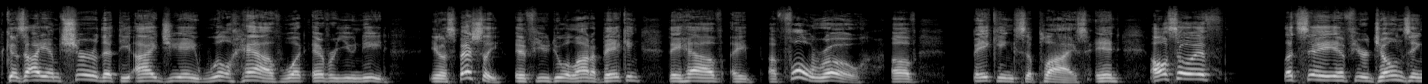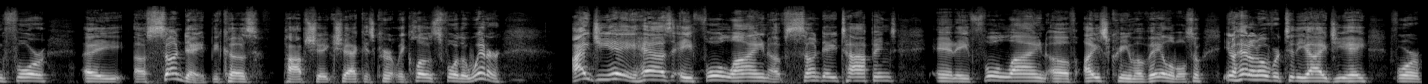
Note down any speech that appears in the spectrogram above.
because I am sure that the IGA will have whatever you need. You know, especially if you do a lot of baking, they have a, a full row of baking supplies. And also, if let's say if you're jonesing for a, a sundae because Pop Shake Shack is currently closed for the winter, IGA has a full line of sundae toppings and a full line of ice cream available. So, you know, head on over to the IGA for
